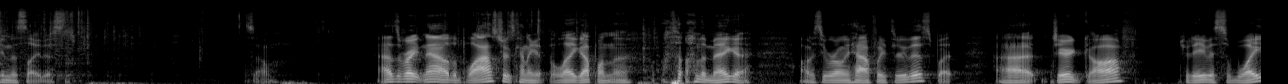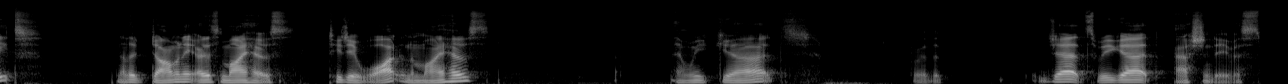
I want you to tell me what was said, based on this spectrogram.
in the slightest. So, as of right now, the Blasters kind of get the leg up on the on the Mega. Obviously, we're only halfway through this, but uh, Jared Goff, Tre'Davious White, another dominate. Or this is my house. T.J. Watt in the my house. And we got for the Jets, we got Ashtyn Davis.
